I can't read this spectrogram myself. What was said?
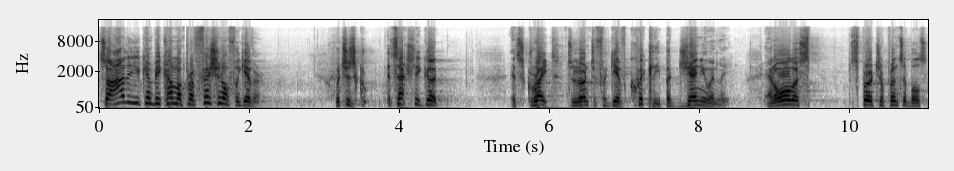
So either you can become a professional forgiver, which is it's actually good. It's great to learn to forgive quickly but genuinely. And all those spiritual principles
